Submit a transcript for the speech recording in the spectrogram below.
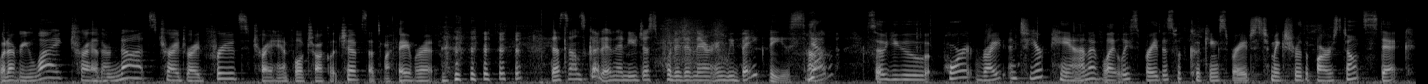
whatever you like. Try other mm-hmm. nuts, try dried fruits, try a handful of chocolate chips. That's my favorite. that sounds good. And then you just put it in there and we bake these, huh? Yep. So you pour it right into your pan. I've lightly sprayed this with cooking spray just to make sure the bars don't stick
